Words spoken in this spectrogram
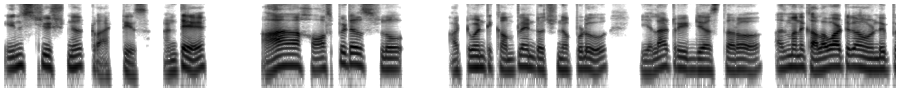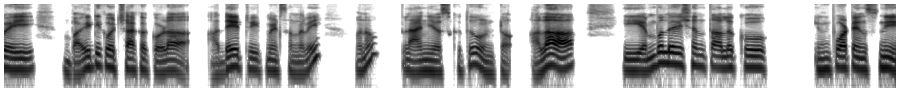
ఇన్‌స్టిట్యూషనల్ ప్రాక్టీస్. అంటే ఆ హాస్పిటల్స్‌లో అటువంటి కంప్లైంట్ వచ్చినప్పుడు ఎలా ట్రీట్ చేస్తారో అది మనకు అలవాటుగా ఉండిపోయి బయటికి వచ్చాక కూడా అదే ట్రీట్మెంట్స్ అన్నవి మనం ప్లాన్ చేసుకుంటూ ఉంటాం. అలా ఈ ఎంబులేషన్ తాలూకు ఇంపార్టెన్స్‌ని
